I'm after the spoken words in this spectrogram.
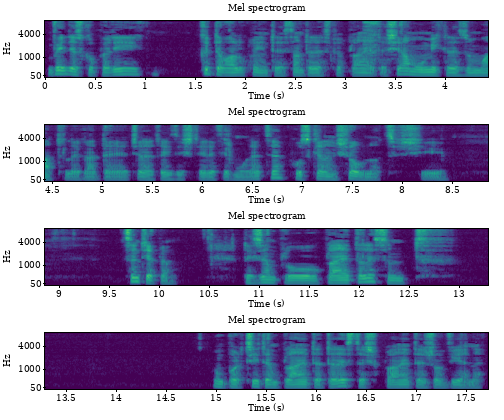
vei descoperi câteva lucruri interesante despre planete și am un mic rezumat legat de cele 33 de filmulețe, pus chiar în show notes și să începem. De exemplu, planetele sunt împărțite în planete terestre și planete joviene.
